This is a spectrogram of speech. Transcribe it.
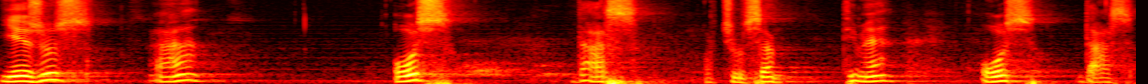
Есүс а ус дарс орчуулсан тийм ээ ус дарс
